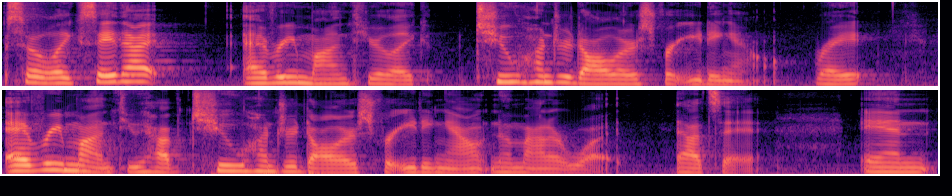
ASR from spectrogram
So, like, say that every month you're like $200 for eating out, right? Every month you have $200 for eating out no matter what. That's it. And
